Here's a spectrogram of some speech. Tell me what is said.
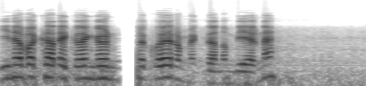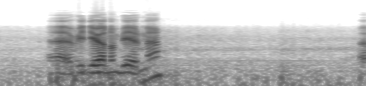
Yine bakar ekran görüntüsünü koyarım ekranın bir yerine. Ee, videonun bir yerine. Ee,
